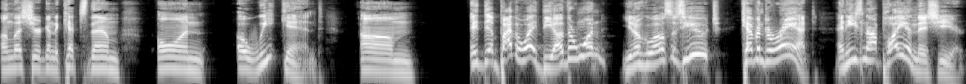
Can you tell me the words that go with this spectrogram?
unless you're going to catch them on a weekend. Um, by the way, the other one, you know who else is huge? Kevin Durant, and he's not playing this year.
